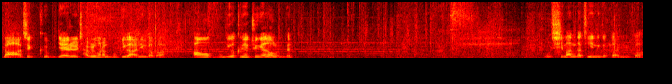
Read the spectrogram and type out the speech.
나 아직 그 얘를 잡을 만한 무기가 아닌가 봐. 방어 무기가 그냥 튕겨 나오는데 뭐 심한 같은 게 있는 것도 아니니까.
